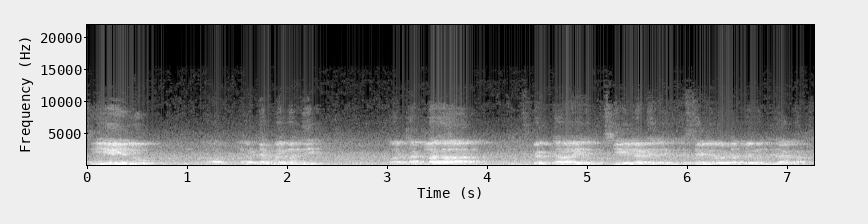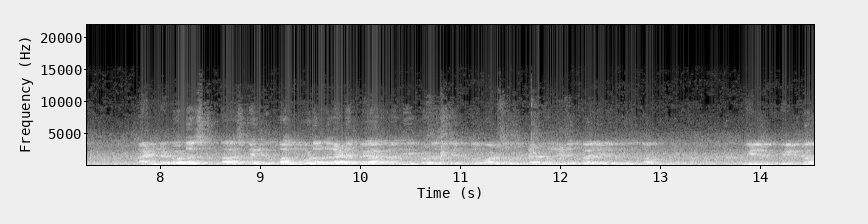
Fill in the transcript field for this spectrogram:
సిఐలు డెబ్బై మంది అట్లాగా ఇన్స్పెక్టర్ సిఐలు ఎస్ఐలు డెబ్బై మంది దాకా. అండ్ టోటల్ స్ట్రెంత్ పదమూడు వందల డెబ్బై ఆరు మంది టోటల్ స్ట్రెంత్తో పాటు మూడు ప్లటూన్లు డిప్లాయ్ చేయడం జరుగుతూ ఉంది. వీళ్ళు వీళ్ళలో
